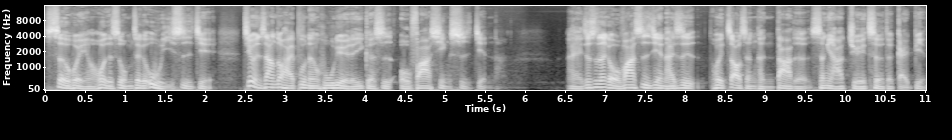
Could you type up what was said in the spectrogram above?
社会啊，或者是我们这个物理世界，基本上都还不能忽略的一个是偶发性事件呐。哎，就是那个偶发事件，还是会造成很大的生涯决策的改变。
